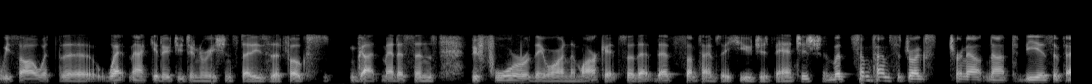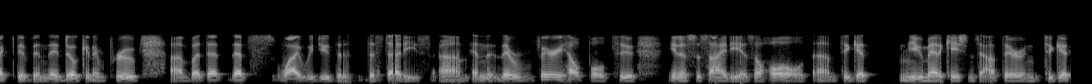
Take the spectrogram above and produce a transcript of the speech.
we saw with the wet macular degeneration studies that folks got medicines before they were on the market. So that that's sometimes a huge advantage. But sometimes the drugs turn out not to be as effective and they don't get improved. Uh, but that that's why we do the the studies, um, and they're very helpful to you know society as a whole um, to get new medications out there and to get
